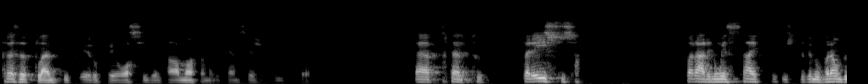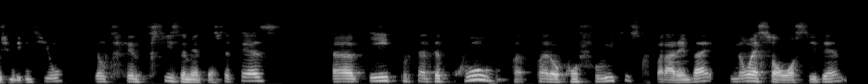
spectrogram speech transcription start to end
transatlântico, europeu, ocidental, norte-americano, seja como for. portanto, para isso, se repararem no ensaio que Putin escreveu no verão de 2021, ele defende precisamente esta tese, Uh, e, portanto, a culpa para o conflito, se repararem bem, não é só o Ocidente,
